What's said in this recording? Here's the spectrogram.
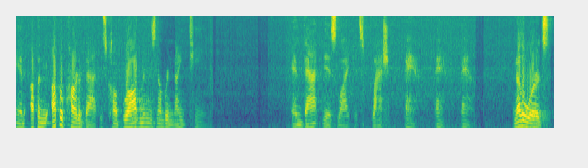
And up in the upper part of that is called Brodmann's number 19. And that is like it's flashing. Bam, bam, bam. In other words,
